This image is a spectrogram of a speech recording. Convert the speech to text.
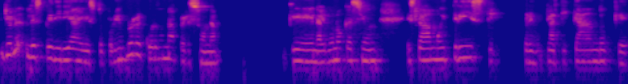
yo les pediría esto. Por ejemplo, recuerdo una persona que en alguna ocasión estaba muy triste platicando que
